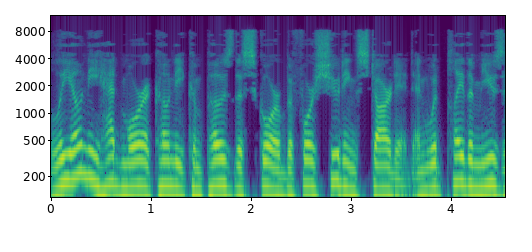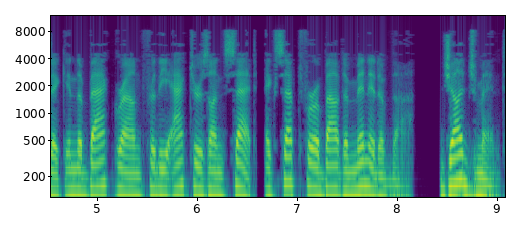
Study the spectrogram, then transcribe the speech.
Leone had Morricone compose the score before shooting started and would play the music in the background for the actors on set, except for about a minute of the «judgment»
